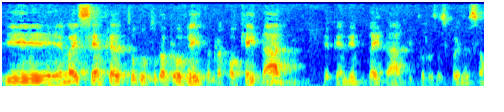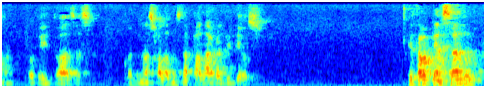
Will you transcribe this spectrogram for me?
e, mas sempre é, tudo, tudo aproveita para qualquer idade, dependente da idade, todas as coisas são proveitosas quando nós falamos da palavra de Deus. Eu estava pensando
